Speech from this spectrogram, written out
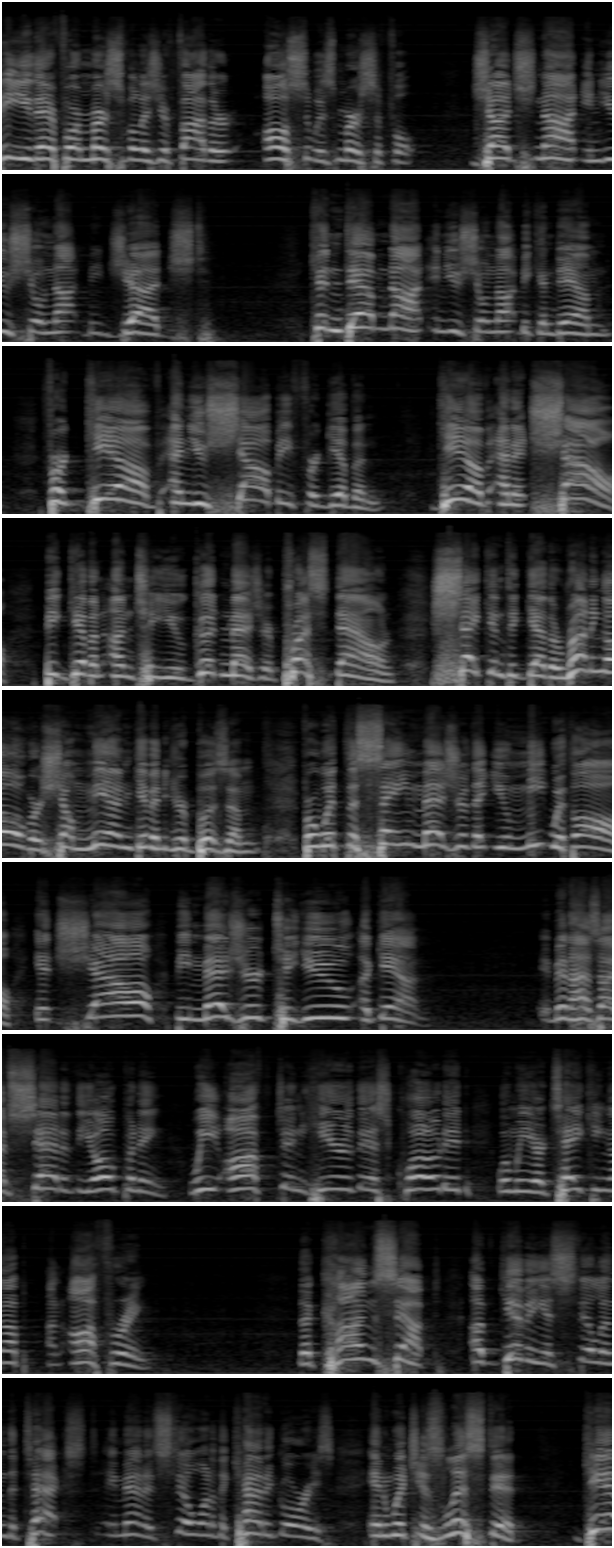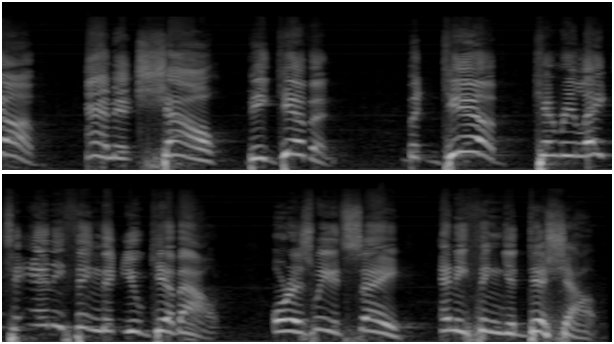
Be ye therefore merciful as your Father also is merciful. Judge not, and you shall not be judged. Condemn not, and you shall not be condemned. Forgive, and you shall be forgiven. Give, and it shall be given unto you. Good measure, pressed down, shaken together, running over, shall men give into your bosom. For with the same measure that you meet withal, it shall be measured to you again. Amen. As I've said at the opening, we often hear this quoted when we are taking up an offering. The concept of giving is still in the text. Amen. It's still one of the categories in which is listed. Give, and it shall be given. But give can relate to anything that you give out, or as we would say, anything you dish out.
